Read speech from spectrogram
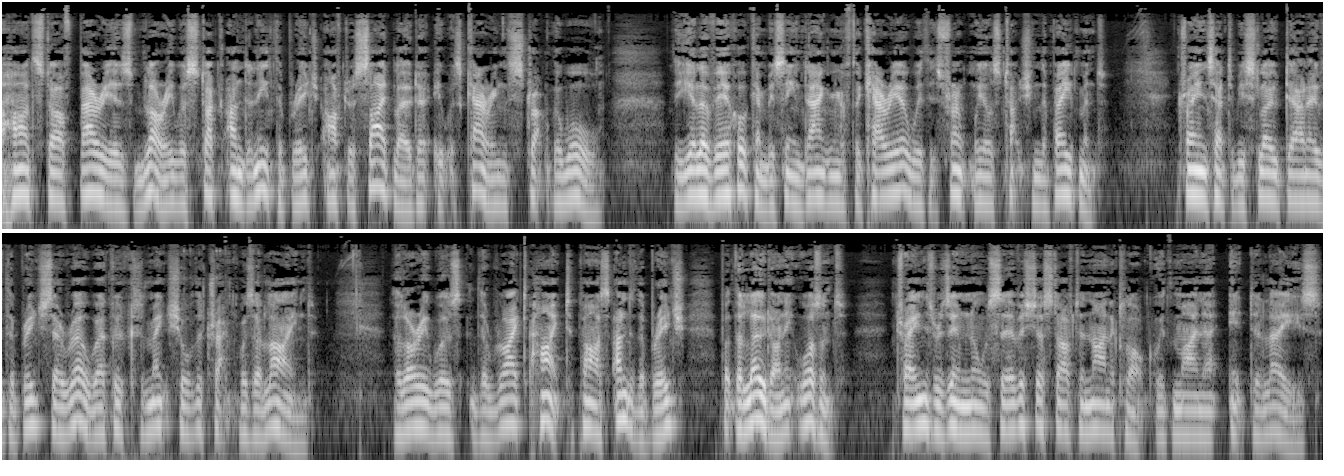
A Hardstaff barriers lorry was stuck underneath the bridge after a side loader it was carrying struck the wall. The yellow vehicle can be seen dangling off the carrier with its front wheels touching the pavement. Trains had to be slowed down over the bridge so rail workers could make sure the track was aligned. The lorry was the right height to pass under the bridge, but the load on it wasn't. Trains resumed normal service just after nine o'clock with minor it delays.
